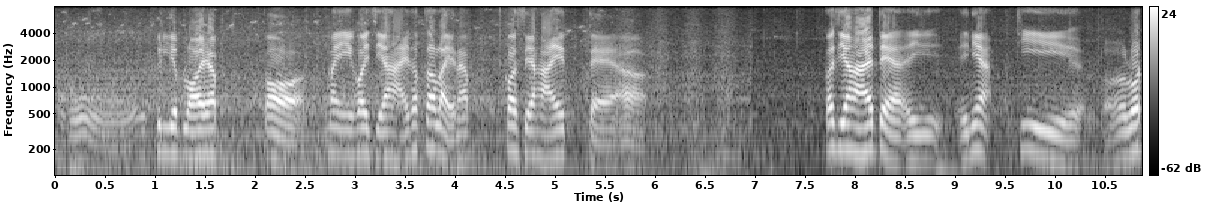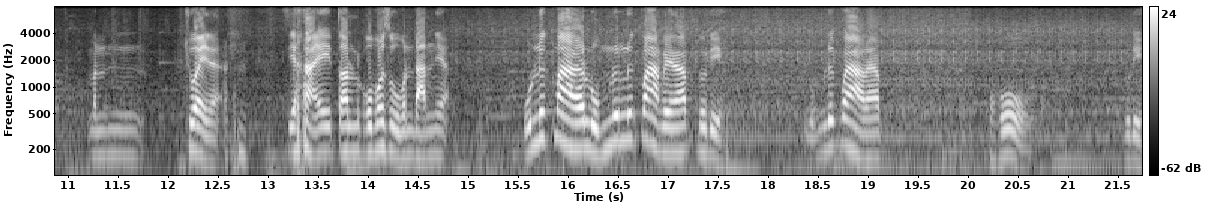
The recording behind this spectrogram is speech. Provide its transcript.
โอ้โห ขึ้นเรียบร้อยครับ ก็ไม่ค่อยเสียหายเท่าเท่าไหร่นะครับ ก็เสียหายแต่ก็เสียหายแต่ไอ้ไอ้เนี่ยที่รถมันช่วยเนี่ยเสียหายตอนโคมาสูมันดันเนี่ยอุ้ลึกมากเลยหลุมลึกมากเลยนะครับ ดูดิหลุมลึกมากนะครับโอ้โหดูดิ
